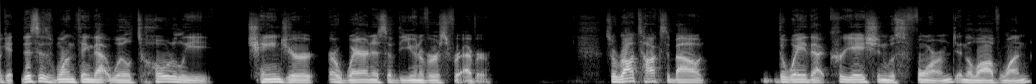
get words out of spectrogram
Okay, this is one thing that will totally change your awareness of the universe forever. So Ra talks about the way that creation was formed in the law of one,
